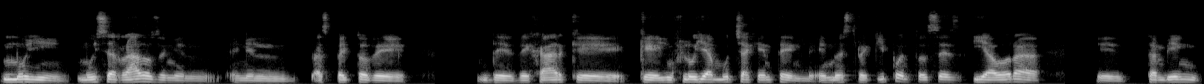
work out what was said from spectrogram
muy, muy cerrados en el, en el aspecto de, de dejar que, que influya mucha gente en, en nuestro equipo. Entonces, y ahora eh, también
